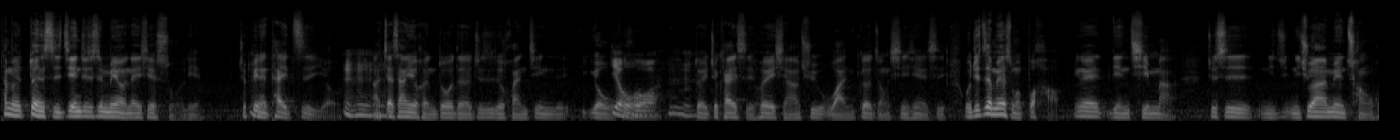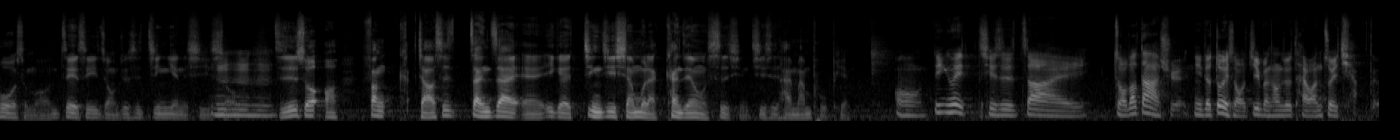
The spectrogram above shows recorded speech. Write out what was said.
他们顿时间就是没有那些锁链，就变得太自由，嗯然后加上有很多的就是环境的诱诱惑对，就开始会想要去玩各种新鲜的事情。我觉得这没有什么不好，因为年轻嘛，就是你你去外面闯祸什么，这也是一种就是经验的吸收。嗯嗯只是说哦，放假如是站在呃一个竞技项目来看这种事情，其实还蛮普遍。哦，因为其实，在走到大学，你的对手基本上就是台湾最强的。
